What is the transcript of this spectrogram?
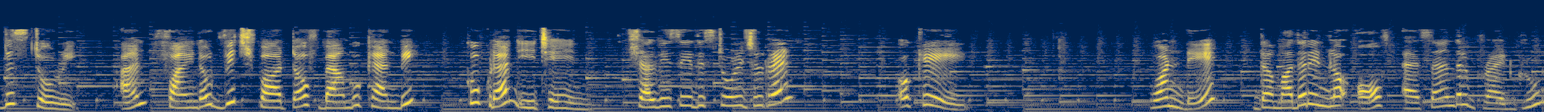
this story and find out which part of bamboo can be cooked and eaten. Shall we see this story, children? Okay. One day, the mother in law of a Santhal bridegroom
